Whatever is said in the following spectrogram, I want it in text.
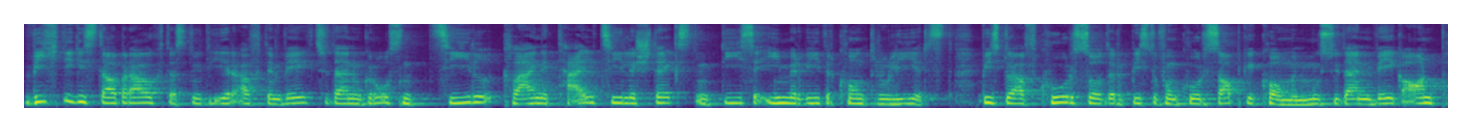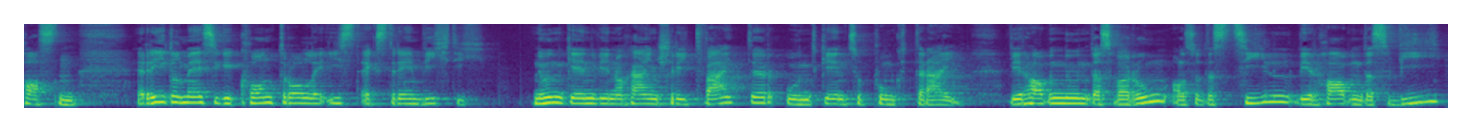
Wichtig ist aber auch, dass du dir auf dem Weg zu deinem großen Ziel kleine Teilziele steckst und diese immer wieder kontrollierst. Bist du auf Kurs oder bist du vom Kurs abgekommen? Musst du deinen Weg anpassen? Regelmäßige Kontrolle ist extrem wichtig. Nun gehen wir noch einen Schritt weiter und gehen zu Punkt 3. Wir haben nun das Warum, also das Ziel, wir haben das Wie,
